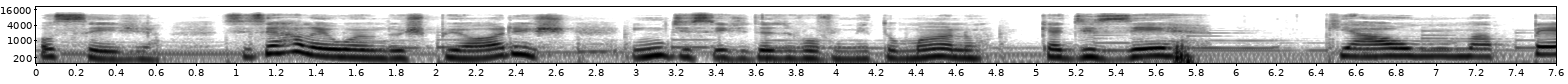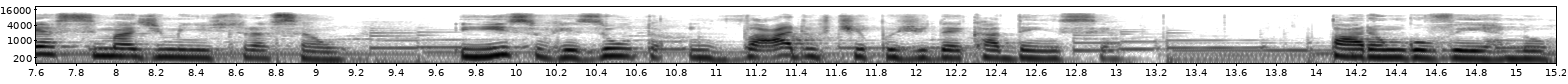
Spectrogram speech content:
Ou seja, se Serra Leoa é um dos piores índices de desenvolvimento humano, quer dizer que há uma péssima administração e isso resulta em vários tipos de decadência para um governo.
